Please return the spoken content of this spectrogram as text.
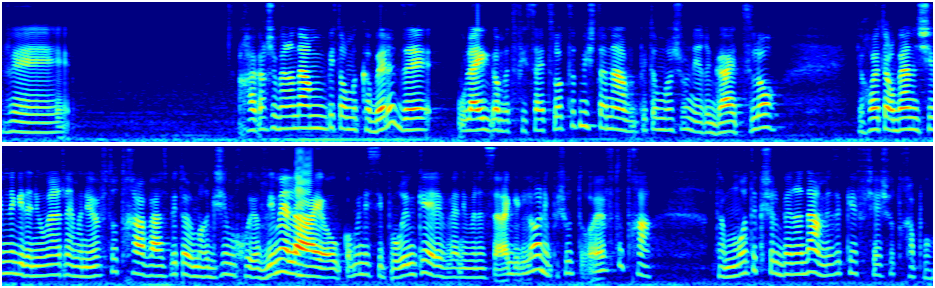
ואחר כך שבן אדם פתאום מקבל את זה, אולי גם התפיסה אצלו קצת משתנה, ופתאום משהו נרגע אצלו. יכול להיות הרבה אנשים, נגיד, אני אומרת להם, אני אוהבת אותך, ואז פתאום הם מרגישים מחויבים אליי, או כל מיני סיפורים כאלה, ואני מנסה להגיד, לא, אני פשוט אוהבת אותך. אתה מותק של בן אדם, איזה כיף שיש אותך פה.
